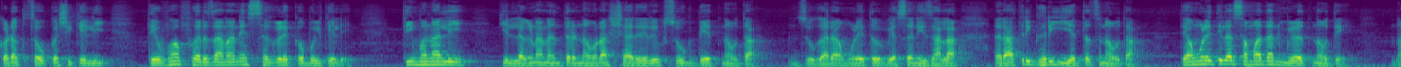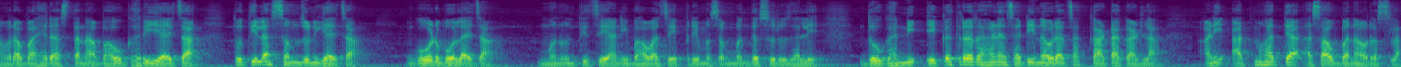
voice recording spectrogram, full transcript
कडक चौकशी केली तेव्हा फरजानाने सगळे कबूल केले. ती म्हणाली की लग्नानंतर नवरा शारीरिक सुख देत नव्हता. जुगारामुळे तो व्यसनी झाला रात्री घरी येतच नव्हता. त्यामुळे तिला समाधान मिळत नव्हते. नवरा बाहेर असताना भाऊ घरी यायचा तो तिला समजून घ्यायचा गोड बोलायचा. म्हणून तिचे आणि भावाचे प्रेमसंबंध सुरू झाले. दोघांनी एकत्र राहण्यासाठी नवऱ्याचा काटा काढला आणि आत्महत्या असा बनाव रचला.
